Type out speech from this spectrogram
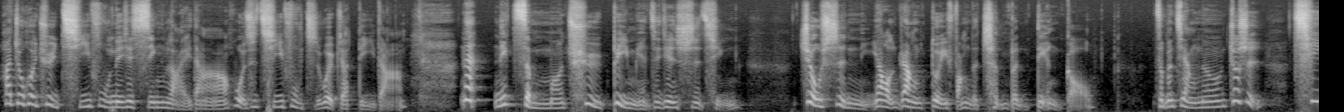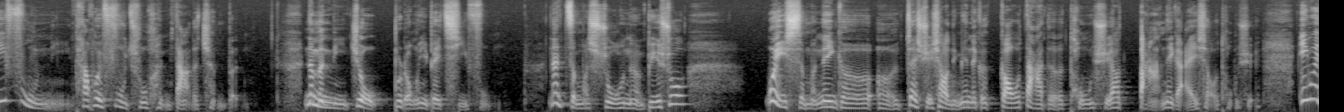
他就会去欺负那些新来的啊，或者是欺负职位比较低的啊。那你怎么去避免这件事情？就是你要让对方的成本垫高。怎么讲呢？就是欺负你，他会付出很大的成本，那么你就不容易被欺负。那怎么说呢？比如说。为什么那个呃，在学校里面那个高大的同学要打那个矮小的同学？因为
